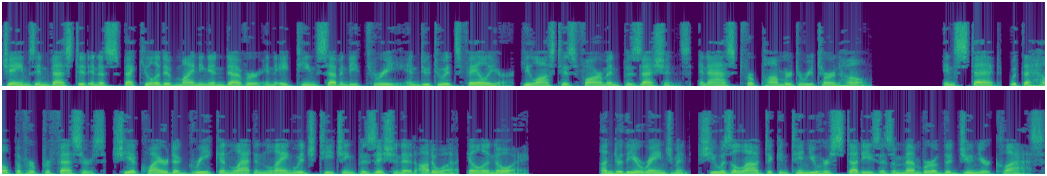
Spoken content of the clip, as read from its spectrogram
James invested in a speculative mining endeavor in 1873 and due to its failure, he lost his farm and possessions, and asked for Palmer to return home. Instead, with the help of her professors, she acquired a Greek and Latin language teaching position at Ottawa, Illinois. Under the arrangement, she was allowed to continue her studies as a member of the junior class.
